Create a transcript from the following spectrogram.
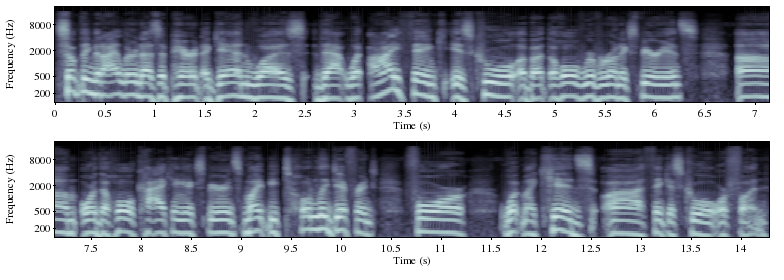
Something that I learned as a parent again was that what I think is cool about the whole river run experience um, or the whole kayaking experience might be totally different for what my kids uh, think is cool or fun.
